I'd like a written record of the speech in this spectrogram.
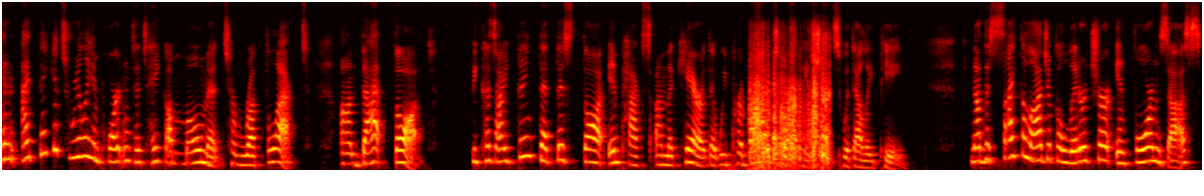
And I think it's really important to take a moment to reflect on that thought because I think that this thought impacts on the care that we provide to our patients with LEP. Now, the psychological literature informs us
